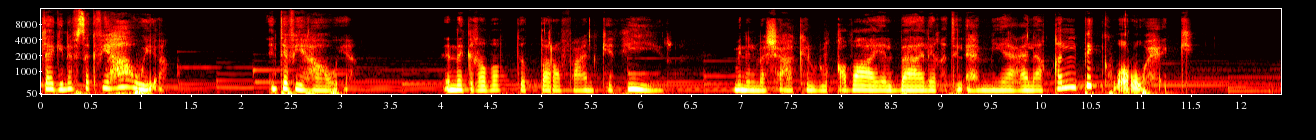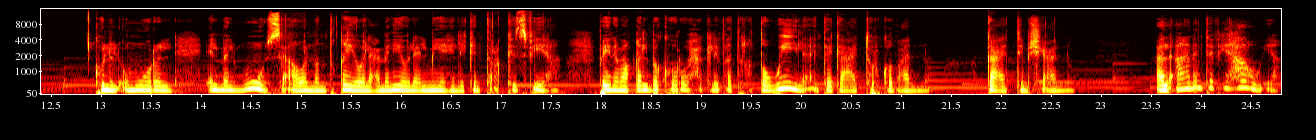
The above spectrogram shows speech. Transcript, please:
تلاقي نفسك في هاوية. أنت في هاوية لأنك غضضت الطرف عن كثير. من المشاكل والقضايا البالغة الأهمية على قلبك وروحك. كل الأمور الملموسة أو المنطقية والعملية والعلمية هي اللي كنت تركز فيها بينما قلبك وروحك لفترة طويلة أنت قاعد تركض عنه قاعد تمشي عنه. الآن أنت في هاوية.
